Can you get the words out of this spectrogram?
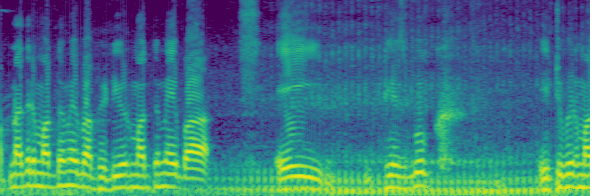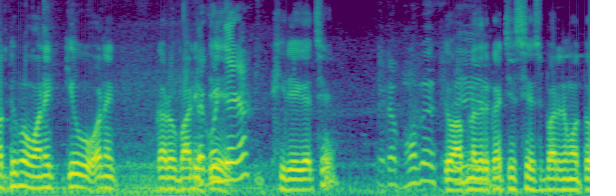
আপনাদের মাধ্যমে বা ভিডিওর মাধ্যমে বা এই ফেসবুক ইউটিউবের মাধ্যমে অনেক কেউ অনেক কারও বাড়িতে ফিরে গেছে। তো আপনাদের কাছে শেষবারের মতো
